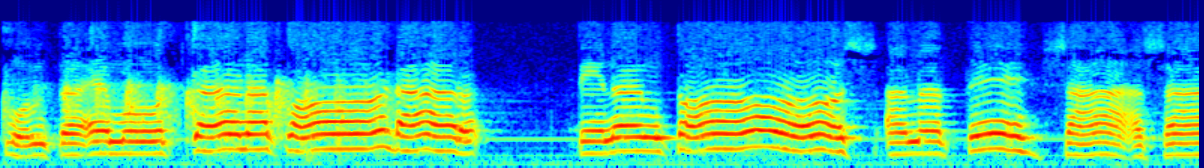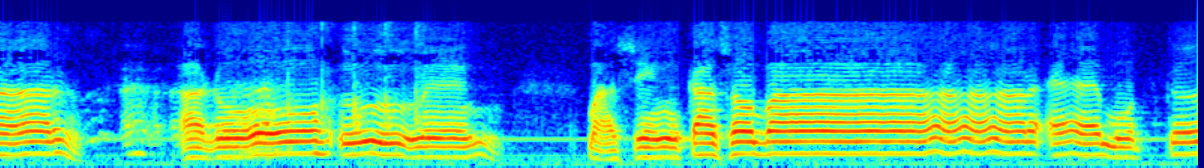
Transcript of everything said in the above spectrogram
Munta emut kana kodar tinangtos anak teh sasar. Aduh neng masing kasobar. Emut ke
